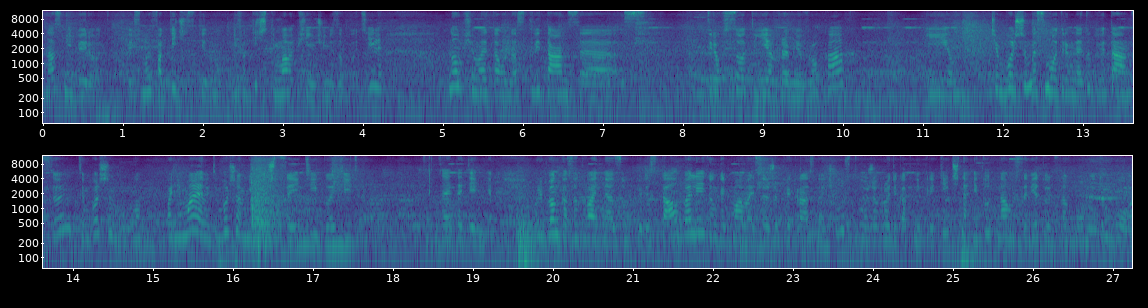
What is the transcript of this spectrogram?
с нас не берет. То есть мы фактически, ну не фактически, мы вообще ничего не заплатили. Ну, в общем, это у нас квитанция с 300 евроми в руках. И чем больше мы смотрим на эту квитанцию, тем больше мы понимаем, тем больше нам не хочется идти платить за это деньги. У ребенка за два дня зуб перестал болеть, он говорит, мама, я себя уже прекрасно чувствую, уже вроде как не критично, и тут нам советуют знакомые другого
